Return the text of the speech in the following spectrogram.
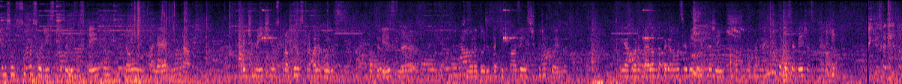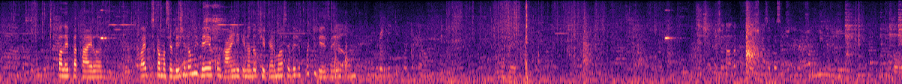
Eles são super solícitos, eles esquentam, dão um talher e prato. Aparentemente os próprios trabalhadores portugueses, né, os moradores daqui fazem esse tipo de coisa. E agora a Tayla tá pegando uma cervejinha pra gente. Vamos tomar cerveja? Aqui. Falei pra Tayla, vai buscar uma cerveja e não me venha com Heineken, nada do tipo. Quero uma cerveja portuguesa, hein? Não, produto Portugal. Vamos ver. nada com peixe, mas eu tô sentindo muito boa.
